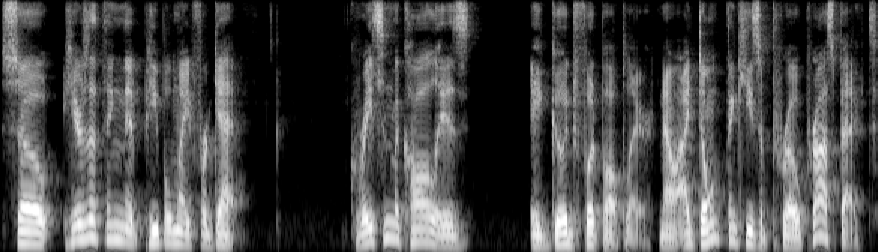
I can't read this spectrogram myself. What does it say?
So here's a thing that people might forget: Grayson McCall is a good football player. Now, I don't think he's a pro prospect,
